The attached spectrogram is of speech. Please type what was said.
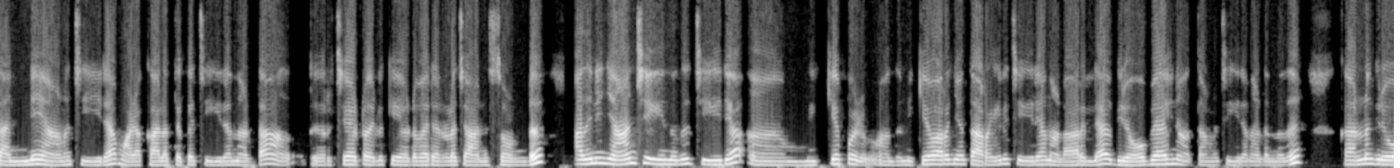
തന്നെയാണ് ചീര. മഴക്കാലത്തൊക്കെ ചീര നട്ട തീർച്ചയായിട്ടും അതിൽ കേടുവരാനുള്ള ചാൻസ് ഉണ്ട്. അതിന് ഞാൻ ചെയ്യുന്നത് ചീര മിക്കപ്പോഴും അത് മിക്കവാറും ഞാൻ തറയിൽ ചീര നടാറില്ല. ഗ്രോ ബാഗിനകത്താണ് ചീര നടുന്നത്. കാരണം ഗ്രോ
